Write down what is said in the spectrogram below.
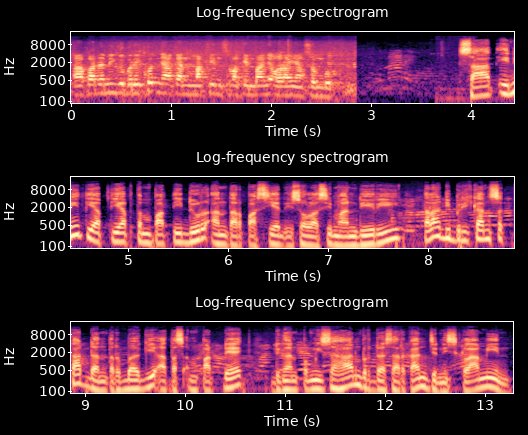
pada minggu berikutnya akan makin semakin banyak orang yang sembuh. Saat ini tiap-tiap tempat tidur antar pasien isolasi mandiri telah diberikan sekat dan terbagi atas empat dek dengan pemisahan berdasarkan jenis kelamin.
